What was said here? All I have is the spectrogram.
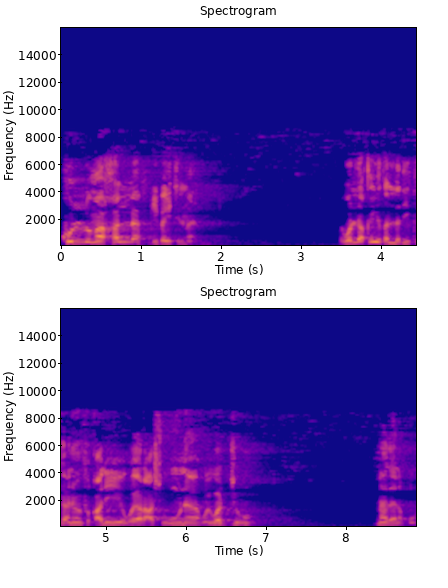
كل ما خلف لبيت المال. واللقيط الذي كان ينفق عليه ويرعى شؤونه ويوجهه. ماذا نقول؟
